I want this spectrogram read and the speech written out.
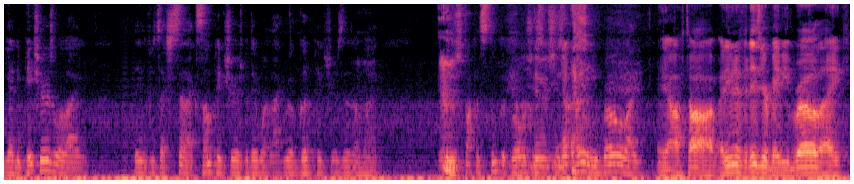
You got any pictures? Well, like, they like she sent like some pictures, but they weren't like real good pictures. And I'm Mhm. like, you're just fucking stupid, bro. She's, Dude, she's you playing you, bro. Like, Yeah, off top. And even if it is your baby, bro, like,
